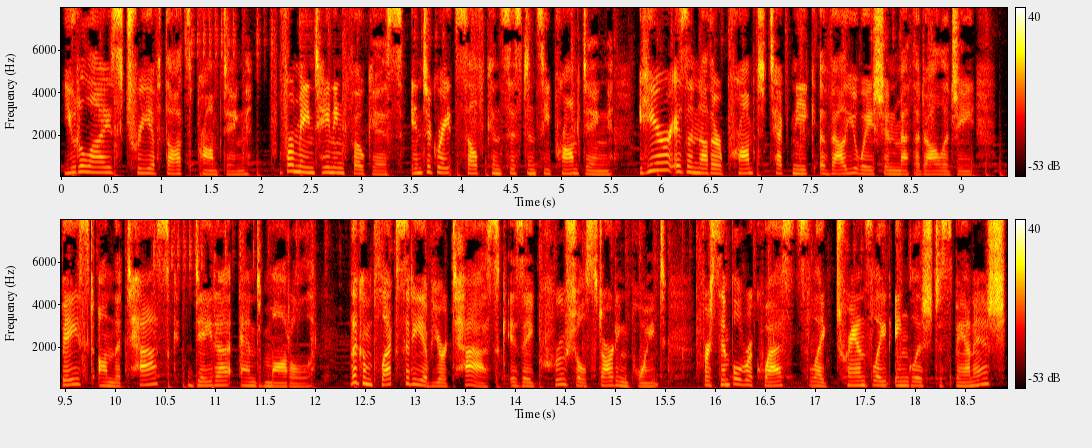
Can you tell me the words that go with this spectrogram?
utilize Tree of Thoughts prompting. For maintaining focus, integrate self-consistency prompting. Here is another prompt technique evaluation methodology based on the task, data, and model. The complexity of your task is a crucial starting point. For simple requests like translate English to Spanish,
